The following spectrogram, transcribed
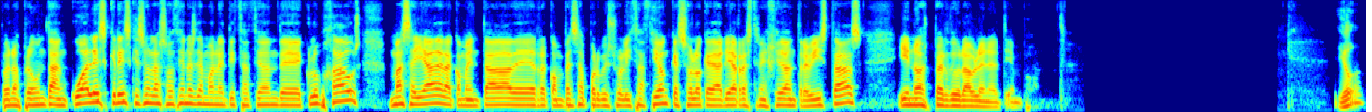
Pues nos preguntan, ¿cuáles creéis que son las opciones de monetización de Clubhouse, más allá de la comentada de recompensa por visualización, que solo quedaría restringido a entrevistas y no es perdurable en el tiempo? ¿Yo?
